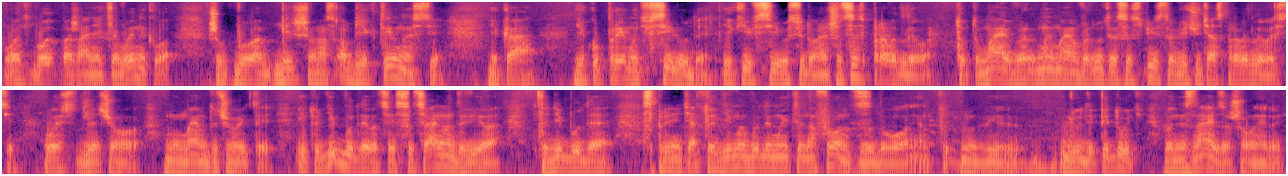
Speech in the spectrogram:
От, от бажання, яке виникло, щоб була більше у нас об'єктивності, яка, яку приймуть всі люди, які всі усвідомлюють, що це справедливо. Тобто має, ми маємо вернути в суспільство відчуття справедливості. Ось для чого ми маємо до чого йти. І тоді буде оцей соціальна довіра, тоді буде сприйняття, тоді ми будемо йти на фронт з задоволенням. Ну, люди підуть, вони знають, за що вони йдуть.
